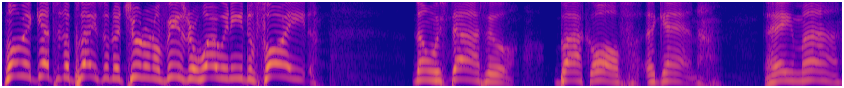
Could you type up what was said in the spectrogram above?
When we get to the place of the children of Israel where we need to fight, then we start to back off again. Amen.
